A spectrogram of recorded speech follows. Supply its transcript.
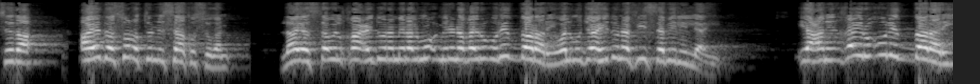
Sida aayadda suuratu nisaa ku sugan laa yastawi alqaaciduuna min almu'miniina hayru uli darari waalmujaahiduuna fii sabiili illaahi yacnii hayru uli darari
